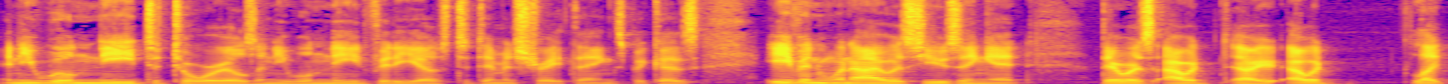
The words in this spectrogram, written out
and you will need tutorials and you will need videos to demonstrate things because even when i was using it there was i would I, I would like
